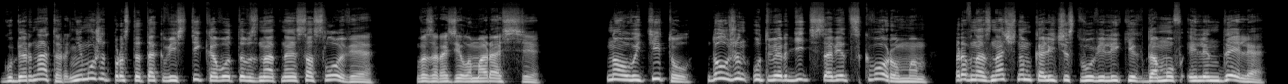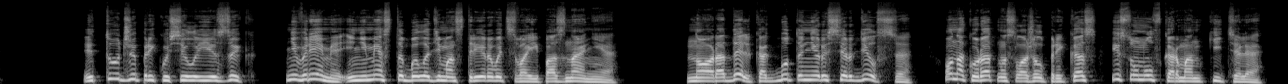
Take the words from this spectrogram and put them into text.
«Губернатор не может просто так вести кого-то в знатное сословие», — возразила Марасси. «Новый титул должен утвердить совет с кворумом, равнозначным количеству великих домов Эленделя». И тут же прикусила язык. Не время и не место было демонстрировать свои познания. Но Арадель как будто не рассердился. Он аккуратно сложил приказ и сунул в карман кителя.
